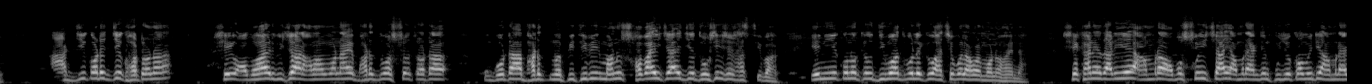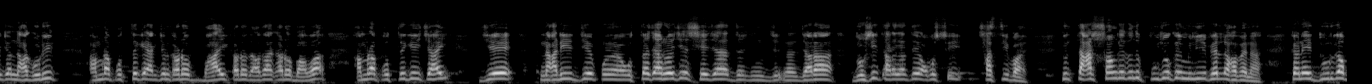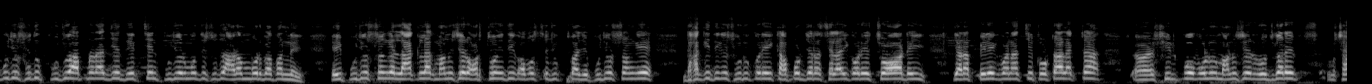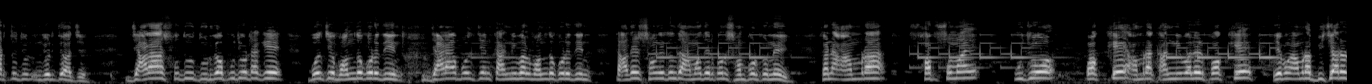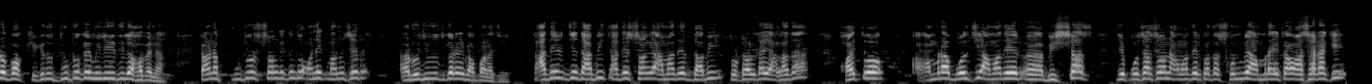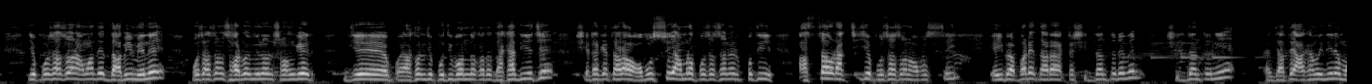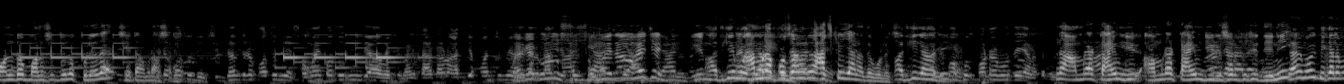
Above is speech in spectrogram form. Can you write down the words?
আরজি করের যে ঘটনা সেই অভয়ের বিচার আমার মনে হয় ভারতবর্ষ তথা গোটা ভারত পৃথিবীর মানুষ সবাই চায় যে দোষী সে শাস্তি পাক। এ নিয়ে কোনো কেউ দ্বিমত বলে কেউ আছে বলে আমার মনে হয় না। সেখানে দাঁড়িয়ে আমরা অবশ্যই চাই আমরা একজন পুজো কমিটি আমরা একজন নাগরিক আমরা প্রত্যেকে একজন কারও ভাই, কারও দাদা, কারও বাবা, আমরা প্রত্যেকেই চাই যে নারীর যে অত্যাচার হয়েছে, সে যা- যারা দোষী, তারা যাতে অবশ্যই শাস্তি পায়। কিন্তু তার সঙ্গে কিন্তু পুজোকে মিলিয়ে ফেললে হবে না। কারণ এই দুর্গা পুজো শুধু পুজো আপনারা যে দেখছেন, পুজোর মধ্যে শুধু আড়ম্বর ব্যাপার নেই। এই পুজোর সঙ্গে লাখ লাখ মানুষের অর্থনৈতিক অবস্থা যুক্ত আছে। পুজোর সঙ্গে ঢাকি থেকে শুরু করে এই কাপড় যারা সেলাই করে, চট, এই যারা পেরেক বানাচ্ছে, টোটাল একটা শিল্প বলুন, মানুষের রোজগারের স্বার্থ জড়িত আছে। যারা শুধু দুর্গা পুজোটাকে বলছে বন্ধ করে দিন, যারা বলছেন কার্নিভাল বন্ধ করে দিন, তাদের সঙ্গে কিন্তু আমাদের কোনো সম্পর্ক নেই। কারণ আমরা সব সময় পুজো পক্ষে, আমরা কার্নিভালের পক্ষে এবং আমরা বিচারেরও পক্ষে, কিন্তু দুটোকে মিলিয়ে দিলে হবে না। কারণ পুজোর সঙ্গে কিন্তু অনেক মানুষের রোজি রোজগারের ব্যাপার আছে। তাদের যে দাবি, তাদের সঙ্গে আমাদের দাবি টোটালটাই আলাদা। হয়তো আমরা বলছি আমাদের বিশ্বাস যে প্রশাসন আমাদের কথা শুনবে, আমরা এটাও আশা রাখি যে প্রশাসন আমাদের দাবি মেনে, প্রশাসন সর্বমিলন সংঘের যে, এখন যে প্রতিবন্ধকতা দেখা দিয়েছে, সেটাকে তারা অবশ্যই আমরা প্রশাসনের প্রতি আস্থাও রাখছি যে প্রশাসন অবশ্যই এই ব্যাপারে তারা একটা সিদ্ধান্ত নেবেন সিদ্ধান্ত নিয়ে যাতে আগামী দিনে মণ্ডপ মানুষের জন্য খুলে দেয় সেটা আমরা আশা এটা সিদ্ধান্তটা কতদিন সময় কতদিন দেওয়া হয়েছে? মানে তার কারণ আজকে পঞ্চমী সময় দেওয়া হয়েছে? আমরা প্রশাসনকে আজকেই জানাতে বলেছি। আজকে কটার মধ্যে জানাতে? না আমরা টাইম আমরা টাইম ডিউরেশন কিছু দিনই দিইনি।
